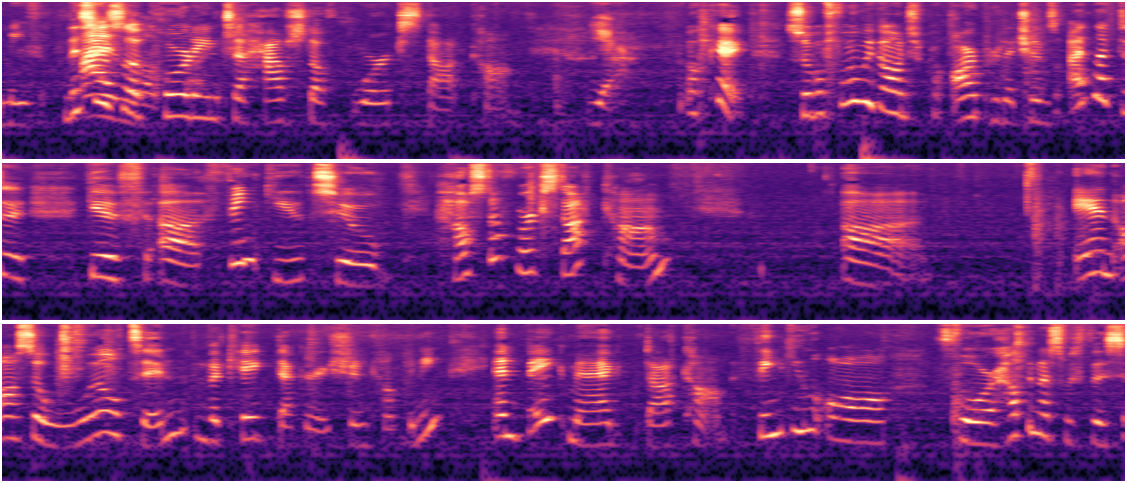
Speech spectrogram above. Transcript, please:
amazing. This I is according to howstuffworks.com. Yeah. Okay, so before we go into our predictions, I'd like to give a thank you to howstuffworks.com uh, and also Wilton, the cake decoration company, and BakeMag.com. Thank you all for helping us with this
